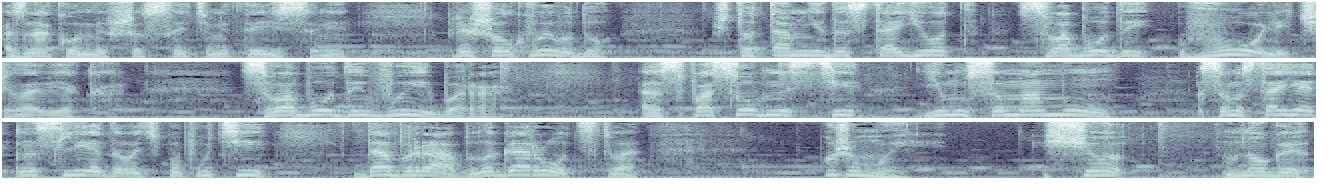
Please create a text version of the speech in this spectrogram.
ознакомившись с этими тезисами, пришел к выводу, что там недостает свободы воли человека, свободы выбора, э, способности ему самому самостоятельно следовать по пути добра, благородства. Боже мой, еще много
